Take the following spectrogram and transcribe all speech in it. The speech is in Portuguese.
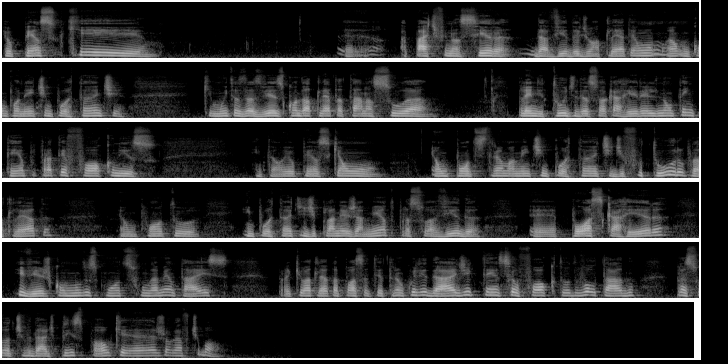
Eu penso que é, a parte financeira da vida de um atleta é um, é um componente importante que muitas das vezes, quando o atleta está na sua plenitude da sua carreira, ele não tem tempo para ter foco nisso. Então eu penso que é um, é um ponto extremamente importante de futuro para o atleta, é um ponto importante de planejamento para a sua vida é, pós-carreira e vejo como um dos pontos fundamentais para que o atleta possa ter tranquilidade e tenha seu foco todo voltado para a sua atividade principal, que é jogar futebol.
